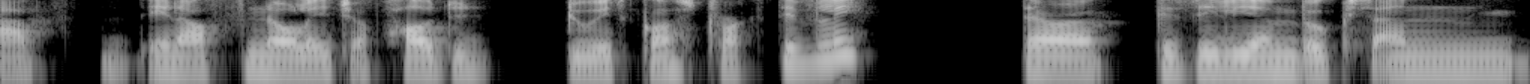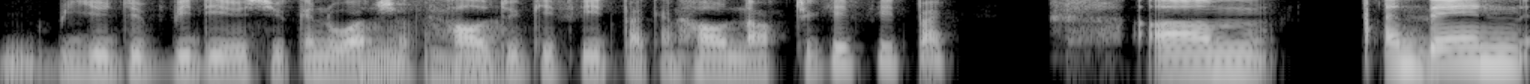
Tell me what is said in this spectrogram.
have enough knowledge of how to do it constructively. There are gazillion books and YouTube videos you can watch of how Mhm. to give feedback and how not to give feedback. Um, and then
